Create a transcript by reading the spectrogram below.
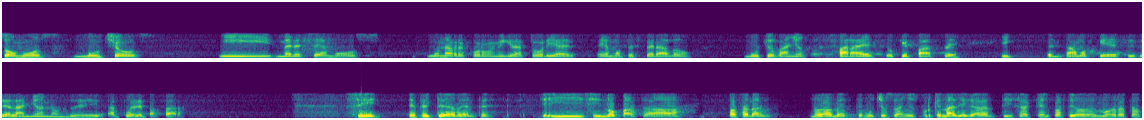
somos muchos y merecemos una reforma migratoria. Hemos esperado muchos años para esto que pase pensamos que ese es el año en donde ah, puede pasar Sí, efectivamente. Y si no pasa, pasarán nuevamente muchos años, porque nadie garantiza que el Partido Demócrata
